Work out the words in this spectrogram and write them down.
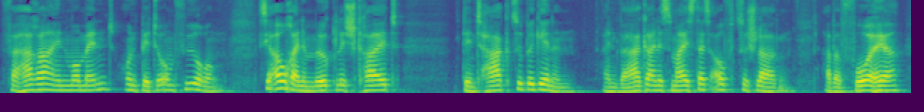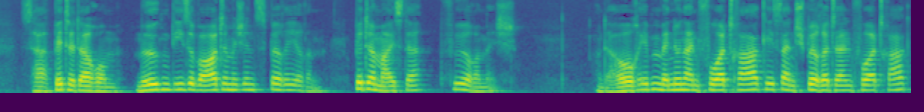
verharre einen Moment und bitte um Führung. Ist ja auch eine Möglichkeit, den Tag zu beginnen, ein Werk eines Meisters aufzuschlagen. Aber vorher bitte darum, mögen diese Worte mich inspirieren. Bitte, Meister, führe mich. Und auch eben, wenn du in einen Vortrag gehst, einen spirituellen Vortrag,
